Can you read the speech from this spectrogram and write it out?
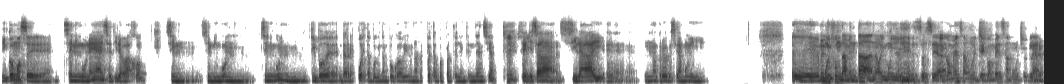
y cómo se, se, ningunea y se tira abajo sin, ningún, sin ningún tipo de, respuesta, porque tampoco ha habido una respuesta por parte de la Intendencia, que quizá si la hay, eh, no creo que sea muy eh, muy, fundamentada, ¿no? Y muy, o sea, que convenza mucho. Que convenza mucho, claro.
